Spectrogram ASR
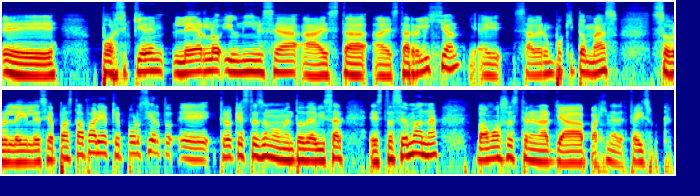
Eh, por si quieren leerlo y unirse a, esta, a esta religión y, saber un poquito más sobre la iglesia pastafaria, que por cierto, eh, creo que este es el momento de avisar, esta semana vamos a estrenar ya página de Facebook.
